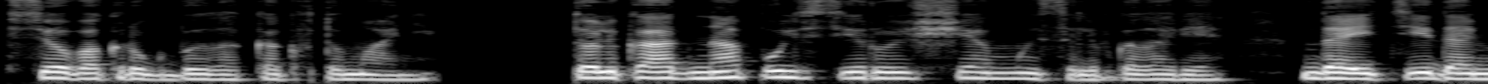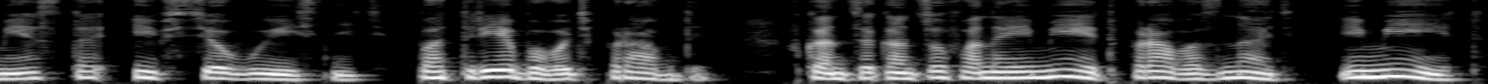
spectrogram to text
Все вокруг было как в тумане. Только одна пульсирующая мысль в голове — дойти до места и все выяснить, потребовать правды. В конце концов, она имеет право знать, имеет.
